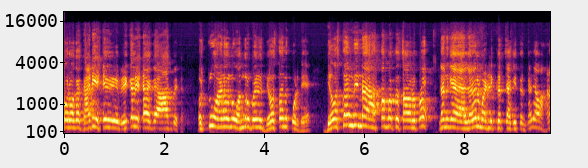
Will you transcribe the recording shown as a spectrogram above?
ಬರುವಾಗ ಗಾಡಿ ಎಷ್ಟೇ ವೆಹಿಕಲ್ ಎಷ್ಟು ಆಗ ಆಗ್ಬೇಕು. ಅಷ್ಟು ಹಣವನ್ನು ಒಂದು ರೂಪಾಯಿನೂ ದೇವಸ್ಥಾನಕ್ಕೆ ಕೊಡದೆ, ದೇವಸ್ಥಾನದಿಂದ ಹತ್ತೊಂಬತ್ತು ಸಾವಿರ ರೂಪಾಯಿ ನನಗೆ ಲೆವೆಲ್ ಮಾಡ್ಲಿಕ್ಕೆ ಖರ್ಚಾಗಿತ್ತು ಅಂತ ಹೇಳಿ ಅವ ಹಣ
